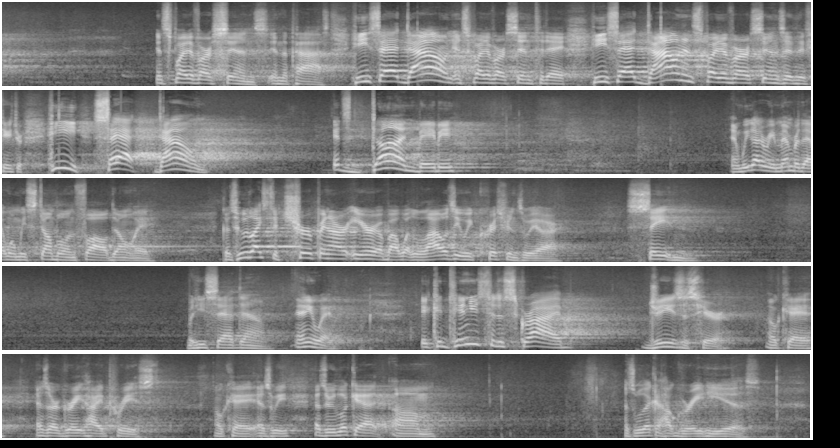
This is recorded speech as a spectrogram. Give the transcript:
in spite of our sins in the past. He sat down in spite of our sin today. He sat down in spite of our sins in the future. He sat down. It's done, baby. And we got to remember that when we stumble and fall, don't we? Because who likes to chirp in our ear about what lousy we Christians we are? Satan. But he sat down. Anyway, it continues to describe Jesus here, okay, as our great high priest. Okay, as we as we look at um, as we look at how great he is.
